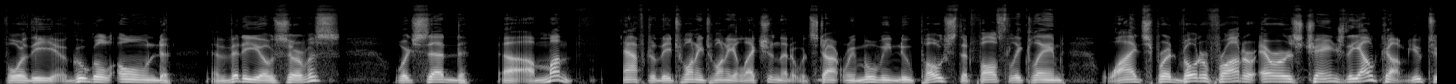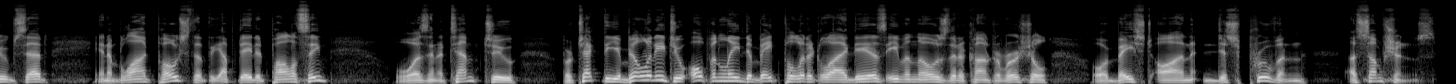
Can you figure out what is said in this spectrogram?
for the Google owned video service, which said uh, a month after the 2020 election that it would start removing new posts that falsely claimed Widespread voter fraud or errors change the outcome. YouTube said in a blog post that the updated policy was an attempt to protect the ability to openly debate political ideas, even those that are controversial or based on disproven assumptions.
